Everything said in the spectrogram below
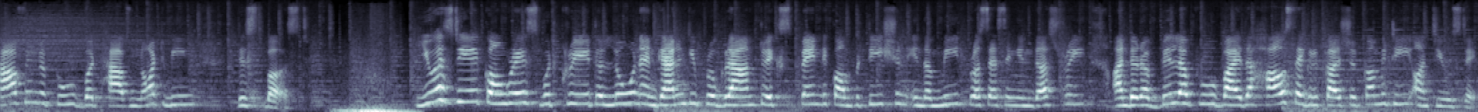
have been approved but have not been disbursed. USDA Congress would create a loan and guarantee program to expand competition in the meat processing industry under a bill approved by the House Agriculture Committee on Tuesday.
